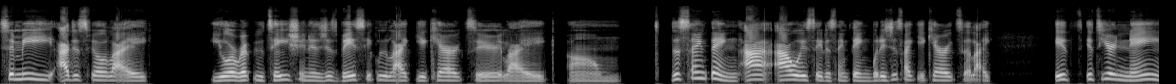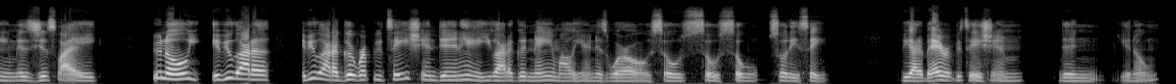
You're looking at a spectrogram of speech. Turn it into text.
to me, I just feel like your reputation is just basically like your character, like, um, the same thing. I, I always say the same thing, but it's just like your character, like, it's it's your name. It's just like, you know, if you got a if you got a good reputation, then hey, you got a good name out here in this world. So so so so they say. If you got a bad reputation, then you know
